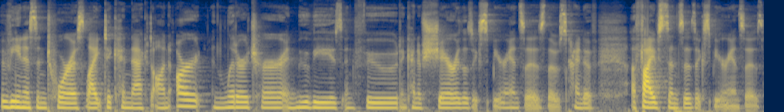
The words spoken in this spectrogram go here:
Venus and Taurus like to connect on art and literature and movies and food and kind of share those experiences, those kind of uh, five senses experiences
